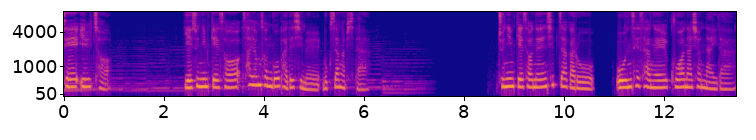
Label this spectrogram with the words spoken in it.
제1처 예수님께서 사형 선고 받으심을 묵상합시다. 주님께서는 십자가로 온 세상을 구원하셨나이다.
